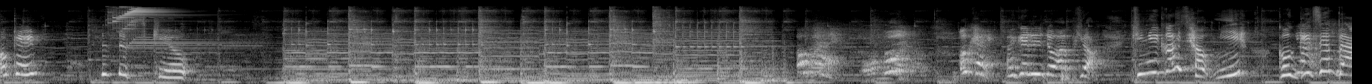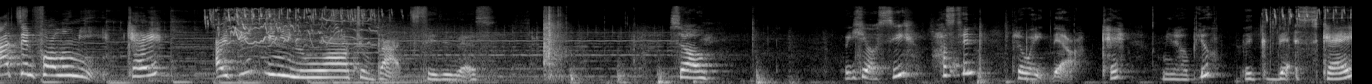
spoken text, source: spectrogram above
Okay, this is cute. Help me? Go get some bats and follow me, okay? I think we need a lot of bats to do this. So, right here, see, Halston? Put it right there, okay? Let me help you. Like this, okay?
